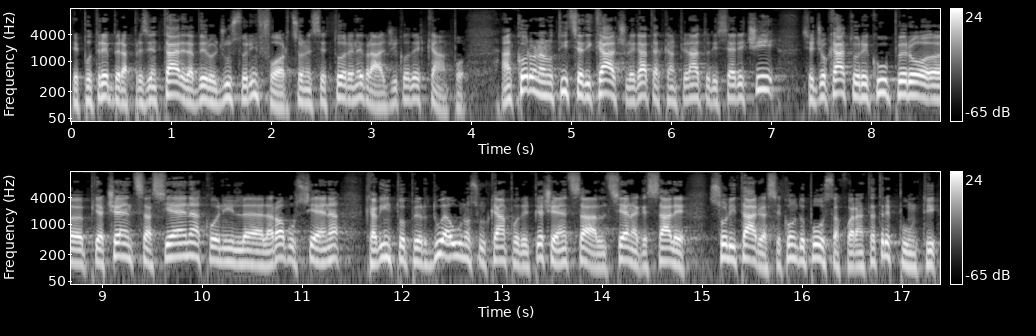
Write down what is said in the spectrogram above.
e potrebbe rappresentare davvero il giusto rinforzo nel settore nevralgico del campo. Ancora una notizia di calcio legata al campionato di Serie C, si è giocato recupero eh, Piacenza-Siena con il, la Robus Siena che ha vinto per 2-1 sul campo del Piacenza, al Siena che sale solitario al secondo posto a 43 punti,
